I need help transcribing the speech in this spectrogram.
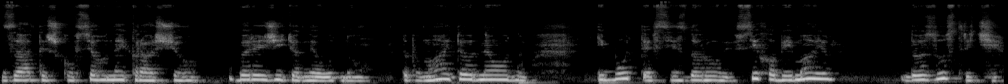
затишку, всього найкращого. Бережіть одне одного, допомагайте одне одному і будьте всі здорові. Всіх обіймаю. До зустрічі!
